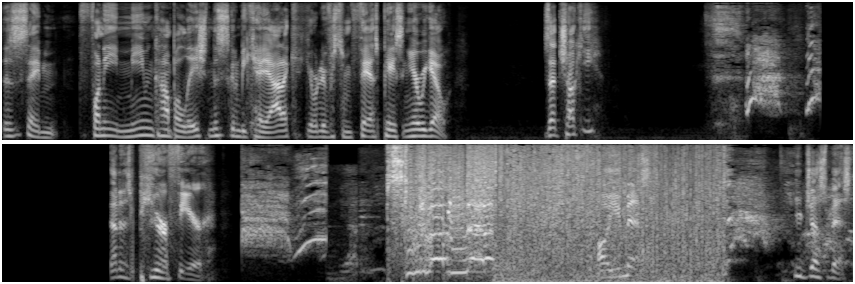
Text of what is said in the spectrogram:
is this a funny meme compilation? This is gonna be chaotic. Get ready for some fast pacing. Here we go. Is that Chucky? that is pure fear. Oh, you missed. You just missed.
